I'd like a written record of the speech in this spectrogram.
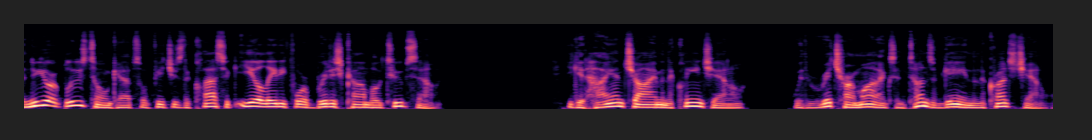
The New York Blues Tone capsule features the classic EL84 British combo tube sound. You get high-end chime in the clean channel with rich harmonics and tons of gain in the crunch channel.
